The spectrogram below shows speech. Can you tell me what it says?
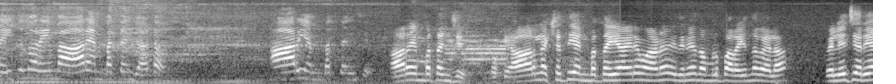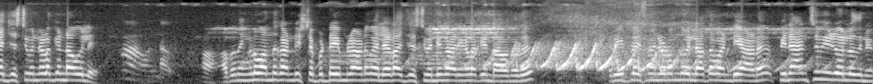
റേറ്റ് എന്ന് പറയുമ്പോൾ ആറ് എൺപത്തഞ്ച് കേട്ടോ ആറ് എൺപത്തഞ്ച്. ആറ് എൺപത്തഞ്ച്. ഓക്കെ ആറ് ലക്ഷത്തി എൺപത്തയ്യായിരമാണ് ഇതിന് നമ്മൾ പറയുന്ന വില. വലിയ ചെറിയ അഡ്ജസ്റ്റ്മെന്റുകളൊക്കെ ഉണ്ടാവില്ലേ ആ അപ്പൊ നിങ്ങൾ വന്ന് കണ്ട് ഇഷ്ടപ്പെട്ട് കഴിയുമ്പോഴാണ് വിലയുടെ അഡ്ജസ്റ്റ്മെന്റും കാര്യങ്ങളൊക്കെ ഉണ്ടാവുന്നത്. റീപ്ലേസ്മെന്റോടൊന്നും ഇല്ലാത്ത വണ്ടിയാണ്. ഫിനാൻസ് വീഴുമല്ലോ ഇതിന്?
